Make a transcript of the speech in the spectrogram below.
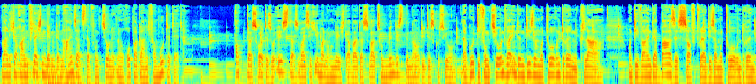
Weil ich auch einen flächendeckenden Einsatz der Funktion in Europa gar nicht vermutet hätte. Ob das heute so ist, das weiß ich immer noch nicht, aber das war zumindest genau die Diskussion. Na gut, die Funktion war in den Dieselmotoren drin, klar. Und die war in der Basissoftware dieser Motoren drin.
